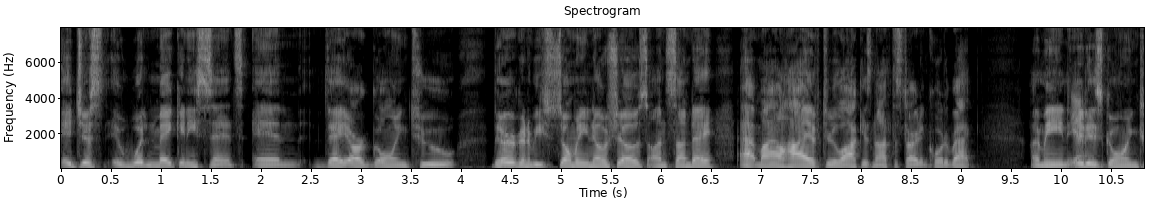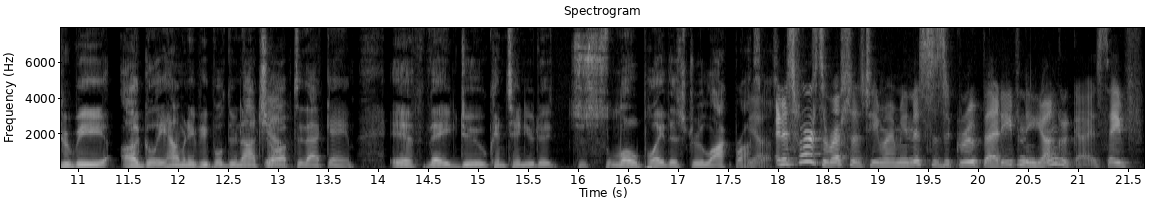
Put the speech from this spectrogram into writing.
it just it wouldn't make any sense. And they are going to there are going to be so many no shows on Sunday at Mile High if Drew Lock is not the starting quarterback. I mean, it Yeah. is going to be ugly how many people do not show Yeah. up to that game if they do continue to just slow play this Drew Lock process. Yeah. And as far as the rest of the team, I mean, this is a group that even the younger guys, they've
